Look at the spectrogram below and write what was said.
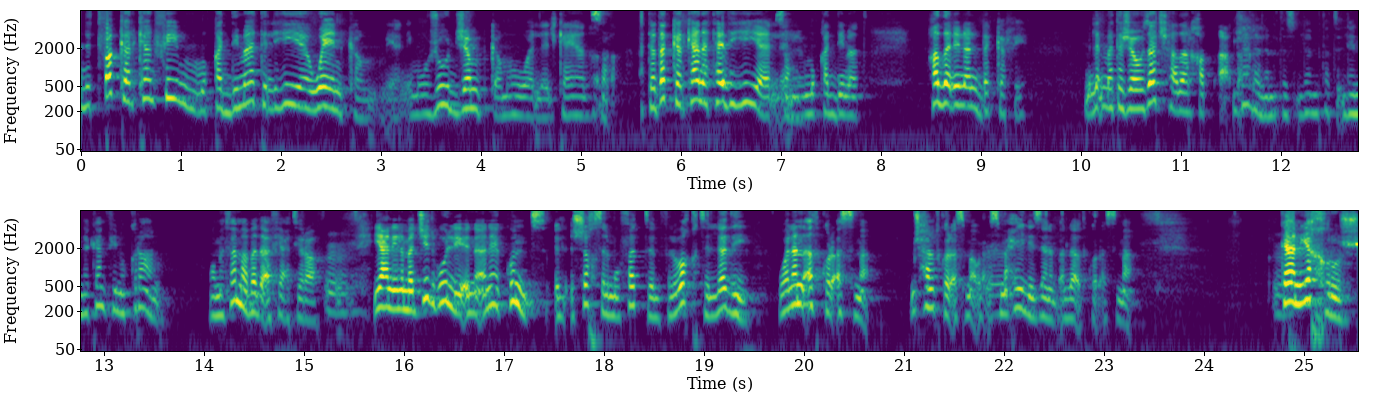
نتفكر كان في مقدمات اللي هي وينكم يعني موجود جنبكم هو الكيان هذا. أتذكر كانت هذه هي صح. المقدمات. هذا اللي نتذكر فيه. ما تجاوزتش هذا الخط لا أعتقد. لا لم تج... لم تت... لأن كان في نكران ومن ثم بدأ في اعتراف. مم. يعني لما تجي تقول لي إن أنا كنت الشخص المفتن في الوقت الذي ولن أذكر أسماء مش حنذكر أسماء اسمحي لي زينب أن لا أذكر أسماء. كان يخرج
